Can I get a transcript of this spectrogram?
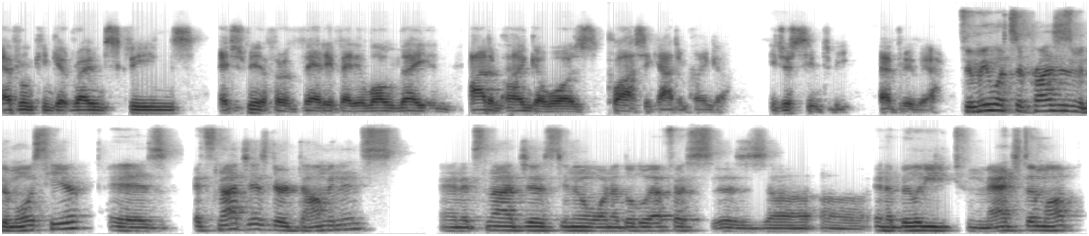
Everyone can get round screens. It just made it for a very, very long night. And Adam Hanga was classic Adam Hanga. He just seemed to be everywhere. To me, what surprises me the most here is it's not just their dominance and it's not just, you know, Anadolu Efes' uh, uh, inability to match them up.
